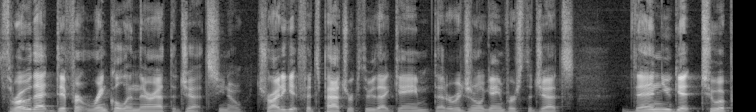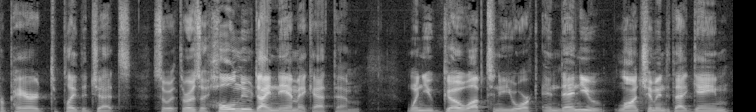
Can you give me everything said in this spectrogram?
Throw that different wrinkle in there at the Jets. You know, try to get Fitzpatrick through that game, that original game versus the Jets. Then you get Tua prepared to play the Jets. So it throws a whole new dynamic at them when you go up to New York and then you launch him into that game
